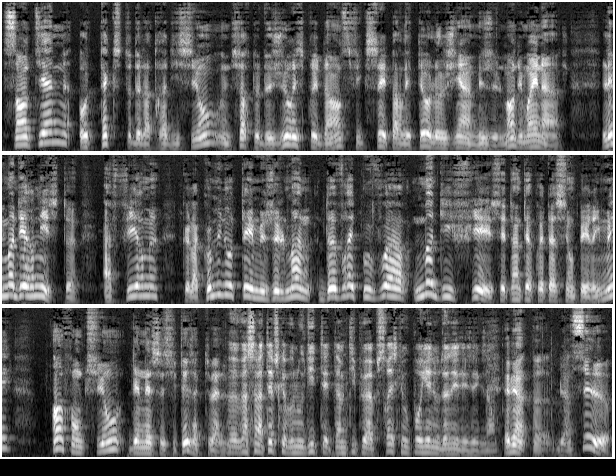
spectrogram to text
s'en tiennent au texte de la tradition, une sorte de jurisprudence fixée par les théologiens musulmans du Moyen Âge. Les modernistes affirment que la communauté musulmane devrait pouvoir modifier cette interprétation périmée en fonction des nécessités actuelles. Euh, Vincent Latève, ce que vous nous dites est un petit peu abstrait. Est-ce que vous pourriez nous donner des exemples? Eh bien, euh, bien sûr,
